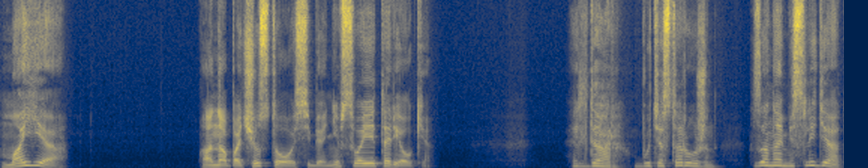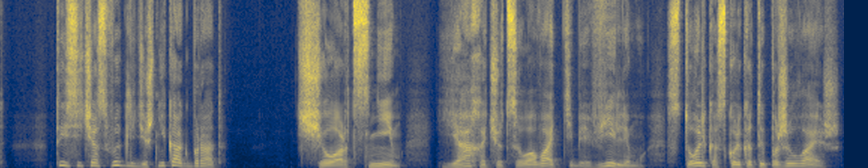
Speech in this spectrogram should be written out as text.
моя». Она почувствовала себя не в своей тарелке. «Эльдар, будь осторожен, за нами следят. Ты сейчас выглядишь не как брат». «Черт с ним! Я хочу целовать тебя, Вильяму, столько, сколько ты пожелаешь.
